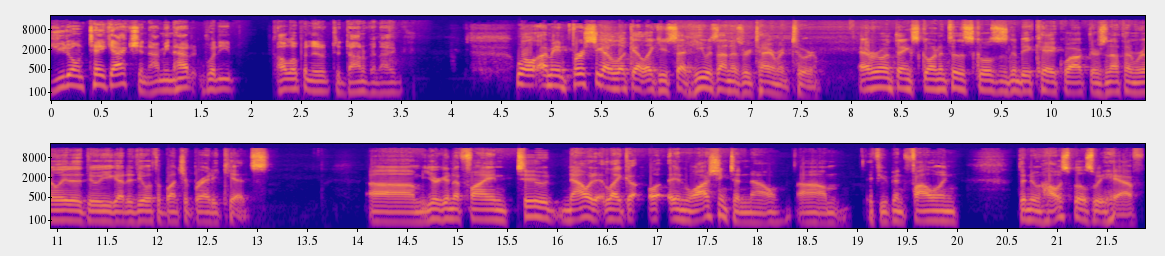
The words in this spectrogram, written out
you don't take action. I mean, how what do you? I'll open it up to Donovan. I well, I mean, first you got to look at like you said, he was on his retirement tour. Everyone thinks going into the schools is going to be a cakewalk. There's nothing really to do. You got to deal with a bunch of bratty kids. Um, you're going to find too now, like uh, in Washington now, um, if you've been following the new House bills we have,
